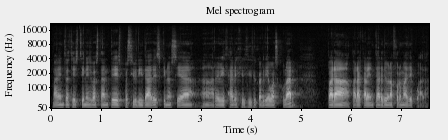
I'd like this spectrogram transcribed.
¿Vale? Entonces tienes bastantes posibilidades que no sea ah, realizar ejercicio cardiovascular para, para calentar de una forma adecuada.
